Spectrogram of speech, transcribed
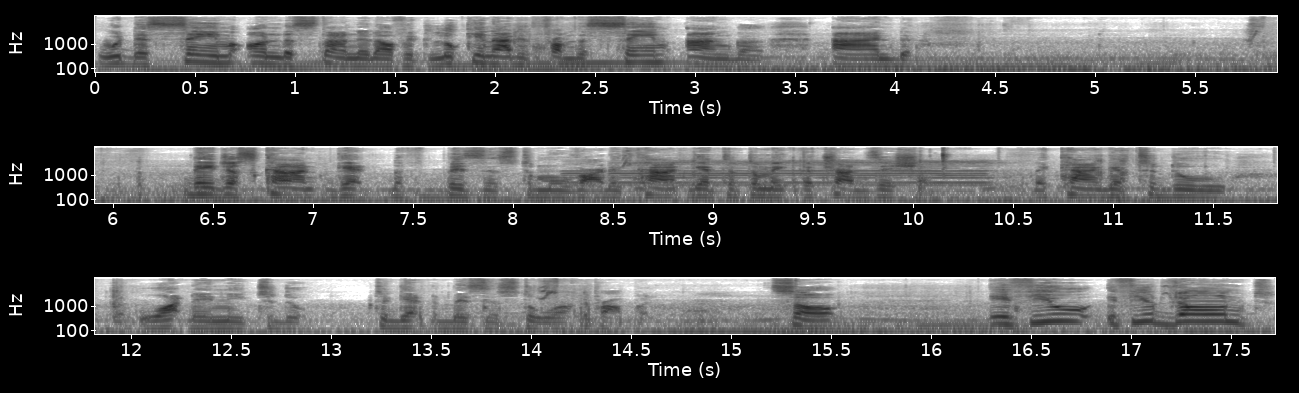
with the same understanding of it looking at it from the same angle and they just can't get the business to move or they can't get to, to make the transition they can't get to do what they need to do to get the business to work properly. So if you if you don't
